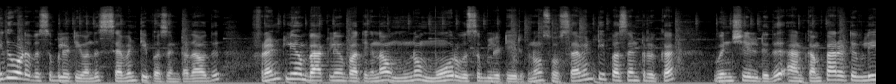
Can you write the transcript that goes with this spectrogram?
இதோட விசிபிலிட்டி வந்து செவன்ட்டி பர்சன்ட் அதாவது ஃப்ரண்ட்லேயும் பேக்லேயும் பார்த்தீங்கன்னா இன்னும் மோர் விசிபிலிட்டி இருக்கணும். ஸோ செவன்ட்டி பர்சன்ட் இருக்க விண்ட்ஷீல்டு இது. அண்ட் கம்பேரிட்டிவ்லி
